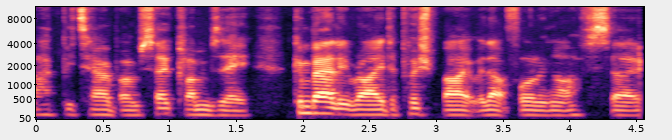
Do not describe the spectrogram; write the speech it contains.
I'd be terrible. I'm so clumsy. Can barely ride a push bike without falling off. So,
